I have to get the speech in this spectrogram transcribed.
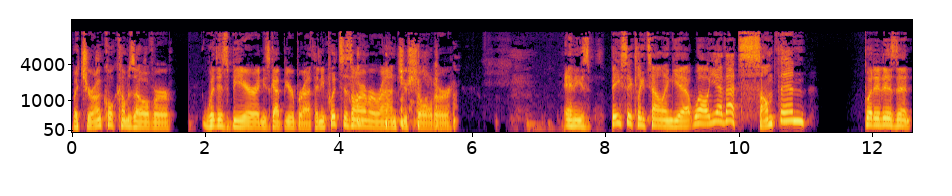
but your uncle comes over with his beer and he's got beer breath and he puts his arm around your shoulder and he's basically telling you, well, yeah, that's something, but it isn't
